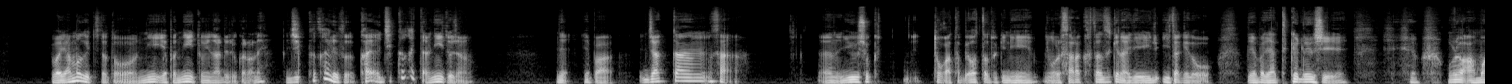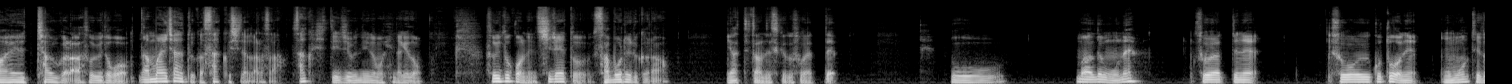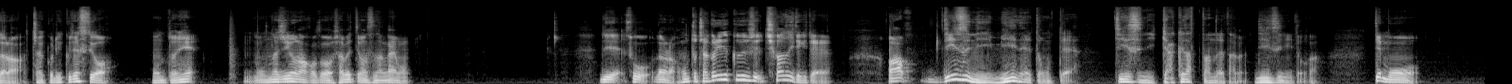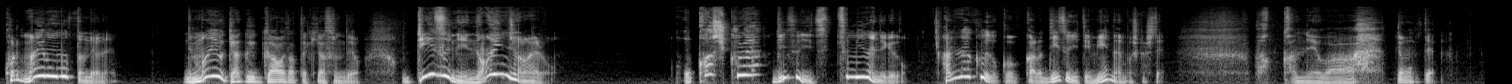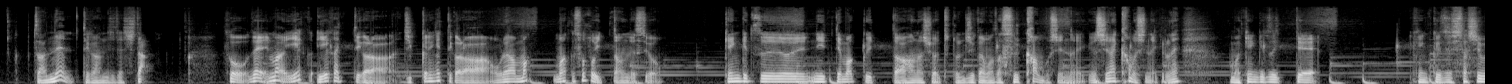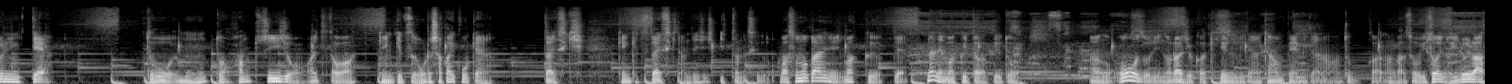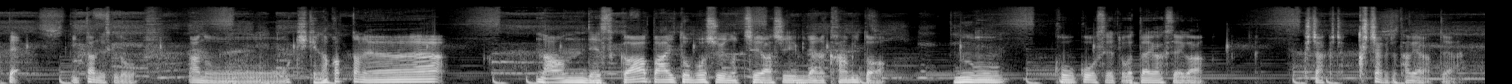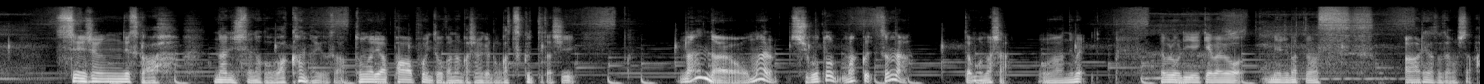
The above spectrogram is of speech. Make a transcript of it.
山口だとに、やっぱニートになれるからね。実家帰ると、帰実家帰ったらニートじゃん。ね、やっぱ若干さ、あの、夕食とか食べ終わった時に、俺皿片付けないでいたけど、やっぱりやってくれるし、俺は甘えちゃうから、そういうとこ。甘えちゃうというか作詞だからさ。作詞って自分で言うのも変だけど、そういうとこね、しれっとサボれるから、やってたんですけど、そうやって。そう。まあでもね、そうやってね、そういうことをね、思ってたら着陸ですよ。本当に。同じようなことを喋ってます、何回も。で、そう、だから本当着陸近づいてきて、あ、ディズニー見えねえと思って。ディズニー逆だったんだよ、多分。ディズニーとか。でも、これ前も思ったんだよね。で、前は逆側だった気がするんだよ。ディズニーないんじゃないの？おかしくね？ディズニー全然見えないんだけど。羽田空港からディズニーって見えないもしかして。わかんねえわーって思って。残念って感じでした。そう。で、まあ家、家帰ってから、実家に帰ってから、俺はママック外行ったんですよ。献血に行ってマック行った話はちょっと次回またするかもしれないけど、しないかもしれないけどね。まあ献血行って、献血久しぶりに行って、と、もうほんと半年以上空いてたわ。献血、俺社会貢献大好き。献血大好きなんで行ったんですけど、まあその代わりにマック寄って、なんでマック行ったかっていうと、あの、オードリーのラジオが聴けるみたいなキャンペーンみたいなとこか、なんかそういう、そういうのいろいろあって、行ったんですけど、あのー、聞けなかったねー。なんですか？バイト募集のチラシみたいな紙と、無音、高校生とか大学生が、くちゃくちゃ、くちゃくちゃ食べやがって。青春ですか？何してんのかわかんないけどさ、隣はパワーポイントかなんかしなきゃなんか作ってたし、なんだよ、お前ら仕事マックすんなって思いました。俺は眠い。WODAKYO メール待ってます。ありがとうございました。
